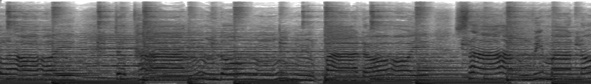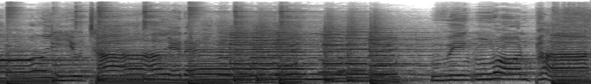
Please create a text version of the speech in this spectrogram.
กลอย จะทางดงป่าดอย สร้างวิมานน้อยอยู่ชายแดนวิงวอนผ่าน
